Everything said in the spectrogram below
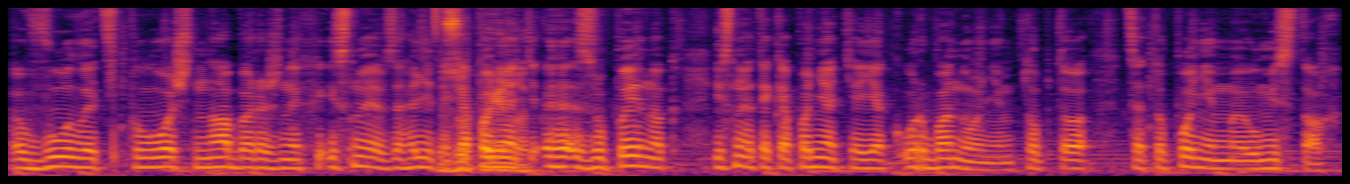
Вулиць, площ, набережних існує взагалі таке Зупинок. поняття е, зупинок. Існує таке поняття як урбанонім, тобто це топоніми у містах,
